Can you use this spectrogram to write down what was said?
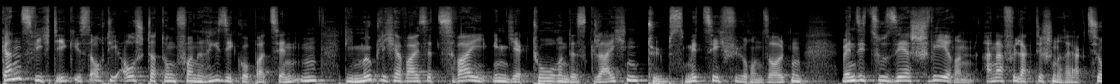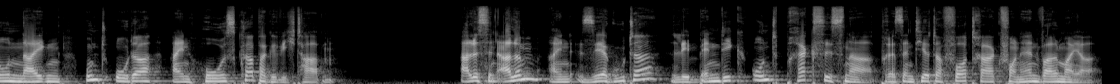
Ganz wichtig ist auch die Ausstattung von Risikopatienten, die möglicherweise zwei Injektoren des gleichen Typs mit sich führen sollten, wenn sie zu sehr schweren anaphylaktischen Reaktionen neigen und oder ein hohes Körpergewicht haben. Alles in allem ein sehr guter, lebendig und praxisnah präsentierter Vortrag von Herrn Wallmeier.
